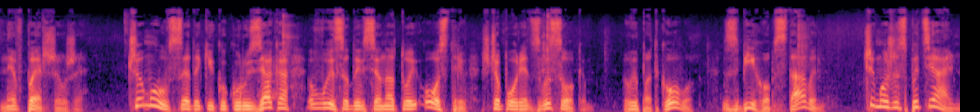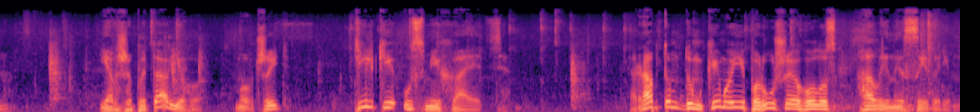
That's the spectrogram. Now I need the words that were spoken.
не вперше вже. Чому все-таки кукурузяка висадився на той острів, що поряд з високим? Випадково? Збіг обставин? Чи може спеціально? Я вже питав його, мовчить, тільки усміхається. Раптом думки мої порушує голос Галини Сидорівни.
